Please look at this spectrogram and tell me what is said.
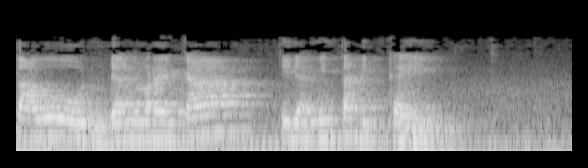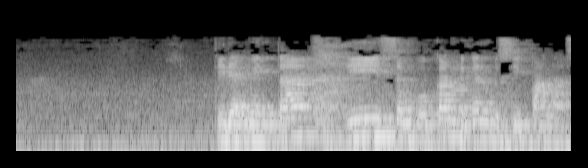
tahun dan mereka tidak minta dikai. Tidak minta disembuhkan dengan besi panas.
